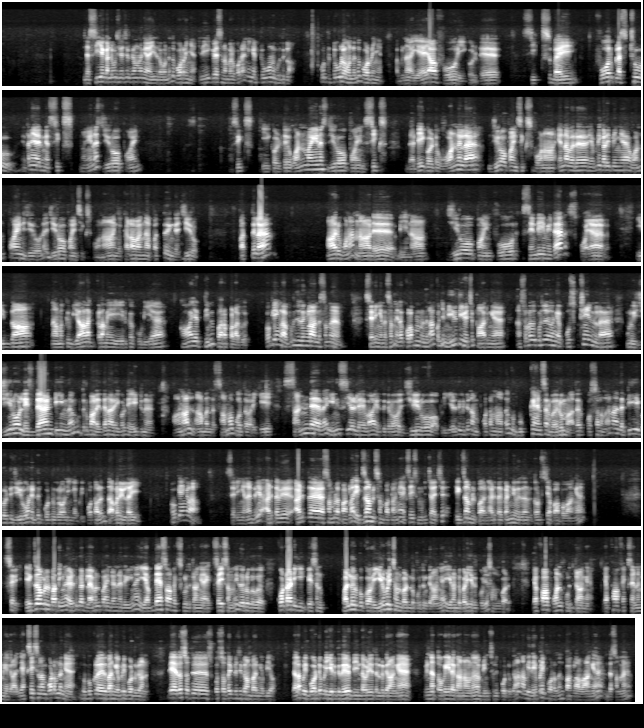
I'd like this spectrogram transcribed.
இந்த சியை கண்டுபிடிச்சி வச்சிருக்கோம்ல இதில் கொண்டு வந்து போடுறீங்க. இது ஈக்குவேஷன் நம்பர் கூட நீங்கள் டூன்னு கொடுத்துக்கலாம். போட்டு டூவில் கொண்டு வந்து போடுறீங்க. அப்படின்னா A of four equal to six by four plus two எத்தனை ஆயிருங்க? Six minus zero point six equal to one minus zero point six that equal to ஒன்னில் ஜீரோ பாயிண்ட் சிக்ஸ் போனால் என்ன வரும் எப்படி கழிப்பீங்க? ஒன் பாயிண்ட் ஜீரோவில் ஜீரோ பாயிண்ட் சிக்ஸ் போனால் இங்கே கடை வாங்கினா பத்து இங்கே ஜீரோ பத்தில் ஆறு போனால் நாலு அப்படின்னா zero point four centimetre square இதுதான் நமக்கு வியாழக்கிழமை இருக்கக்கூடிய காயத்தின் பரப்பளவு. ஓகேங்களா? புரிஞ்சுதுங்களா அந்த சமயம்? சரிங்க இந்த சமயம் ஏதாவது குழப்பம் இருந்ததுன்னா கொஞ்சம் நிறுத்தி வச்சு பாருங்க. நான் சொல்றது புரிஞ்சுதுங்க. கொஸ்டின்ல உங்களுக்கு ஜீரோ லெஸ் தேன் டீன் தான் கொடுத்துருப்பா லெஸ் தேன் ஈக்குவல் எயிட்னு ஆனால் நாம அந்த சம பொறுத்த வரைக்கும் சண்டேவை இனிஷியல் டேவா எடுத்துக்கிறோம். ஜீரோ அப்படி எடுத்துக்கிட்டு நம்ம போட்டோம்னா தான் உங்க புக் ஆன்சர் வரும். அதற்கொசரம் தான். நான் அந்த டி ஈக்குவல் ஜீரோன்னு எடுத்து போட்டுக்கிறோம். நீங்க அப்படி போட்டாலும் தவறில்லை. ஓகேங்களா? சரிங்க நன்றி. அடுத்த அடுத்த சம்பளம் பார்க்கலாம். எக்ஸாம்பிள் சம் பார்க்கலாங்க. எக்ஸசைஸ் முடிச்சாச்சு. எக்ஸாம்பிள் பாருங்க. அடுத்த கண்ணி தொடர்ச்சியா பாப்பாங்க சரி எக்ஸாம்பிள் பார்த்தீங்கன்னா எடுத்துக்காட்டு லெவன் பாயிண்ட் என்ன எடுத்தீங்கன்னா எஃப் டேஸ் ஆஃப் எக்ஸ் கொடுத்துருக்காங்க எக்ஸைஸ் சம் இது ஒரு கோட்டாடி ஈக்குவேஷன் பல்லுறுப்பு இருபடி சமன்பாடு கொடுத்துருக்காங்க இரண்டு படி இருக்கக்கூடிய சமன்பாடு. எஃப் ஆஃப் ஒன் கொடுத்துட்டாங்க. எஃப் ஆஃப் எக்ஸ் என்னன்னு கேட்கலாம் எக்ஸைஸ் எல்லாம் போடணுங்க. இந்த புக்ல பாருங்க எப்படி போட்டுருக்காங்க. இதே ஏதோ சொத்து சொத்தை பிடிச்சிருக்காங்க பாருங்க எப்படியோ. இதெல்லாம் இப்படி போட்டு இப்படி இருக்குது அப்படி இந்த வழியில் இருக்காங்க. என்ன தொகையில காணணும் அப்படின்னு சொல்லி போட்டுருக்காங்க. நம்ம இதை எப்படி போடுறதுன்னு பார்க்கலாம். வாங்க இந்த சமயம்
